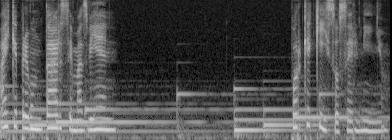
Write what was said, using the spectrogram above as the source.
hay que preguntarse más bien, ¿por qué quiso ser niño?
